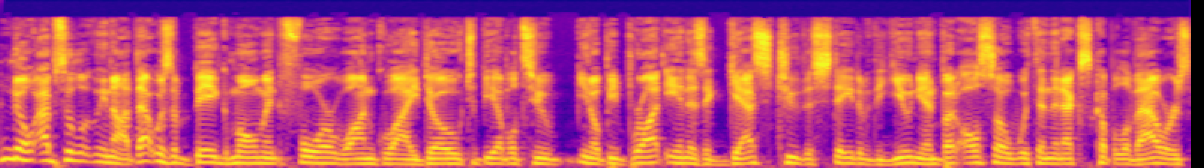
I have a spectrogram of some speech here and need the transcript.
No, absolutely not. That was a big moment for Juan Guaido to be able to, you know, be brought in as a guest to the State of the Union, but also within the next couple of hours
